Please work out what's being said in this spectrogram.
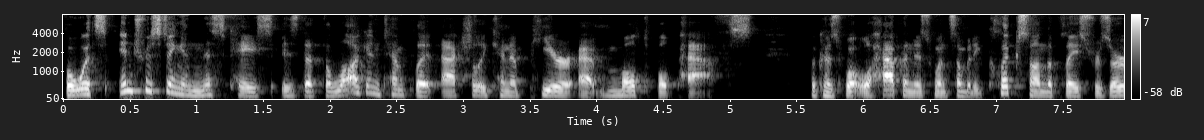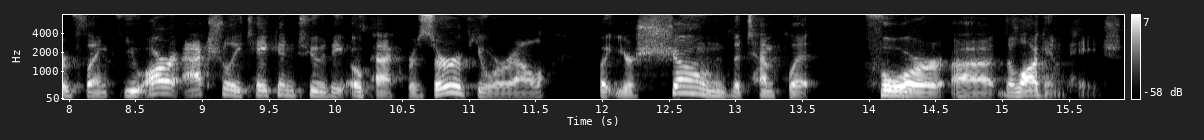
but what's interesting in this case is that the login template actually can appear at multiple paths because what will happen is when somebody clicks on the place reserved link, you are actually taken to the OPAC reserve URL, but you're shown the template for uh, the login page.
